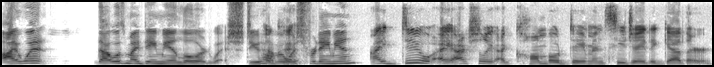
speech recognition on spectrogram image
I went that was my Damian Lillard wish. Do you have okay. a wish for Damian? I do. I actually I comboed Damon CJ together.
